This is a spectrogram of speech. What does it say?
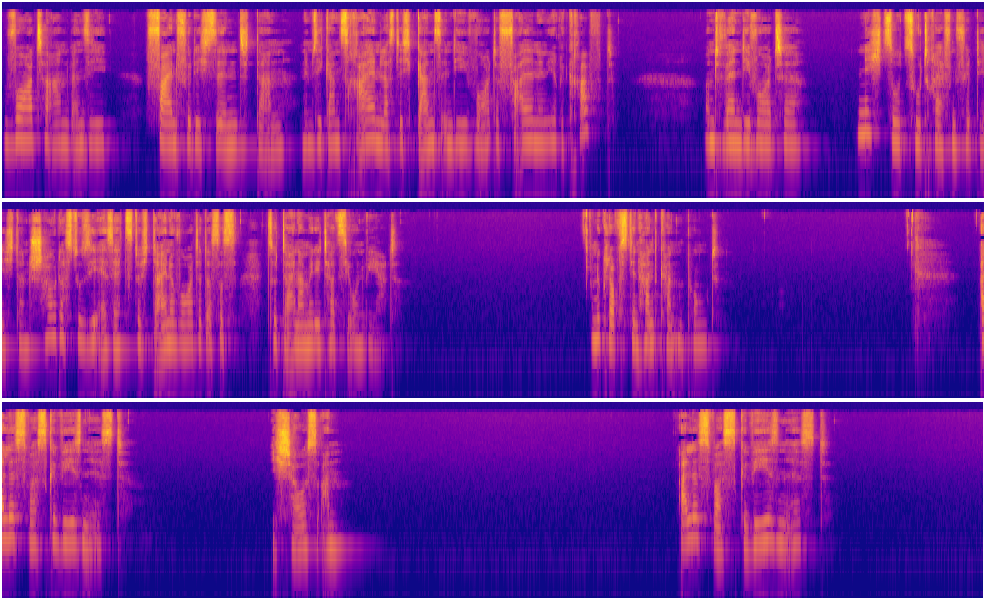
Worte an, wenn sie fein für dich sind, dann nimm sie ganz rein, lass dich ganz in die Worte fallen, in ihre Kraft. Und wenn die Worte nicht so zutreffen für dich, dann schau, dass du sie ersetzt durch deine Worte, dass es zu deiner Meditation wird. Und du klopfst den Handkantenpunkt. Alles, was gewesen ist. Ich schaue es an. Alles, was gewesen ist.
